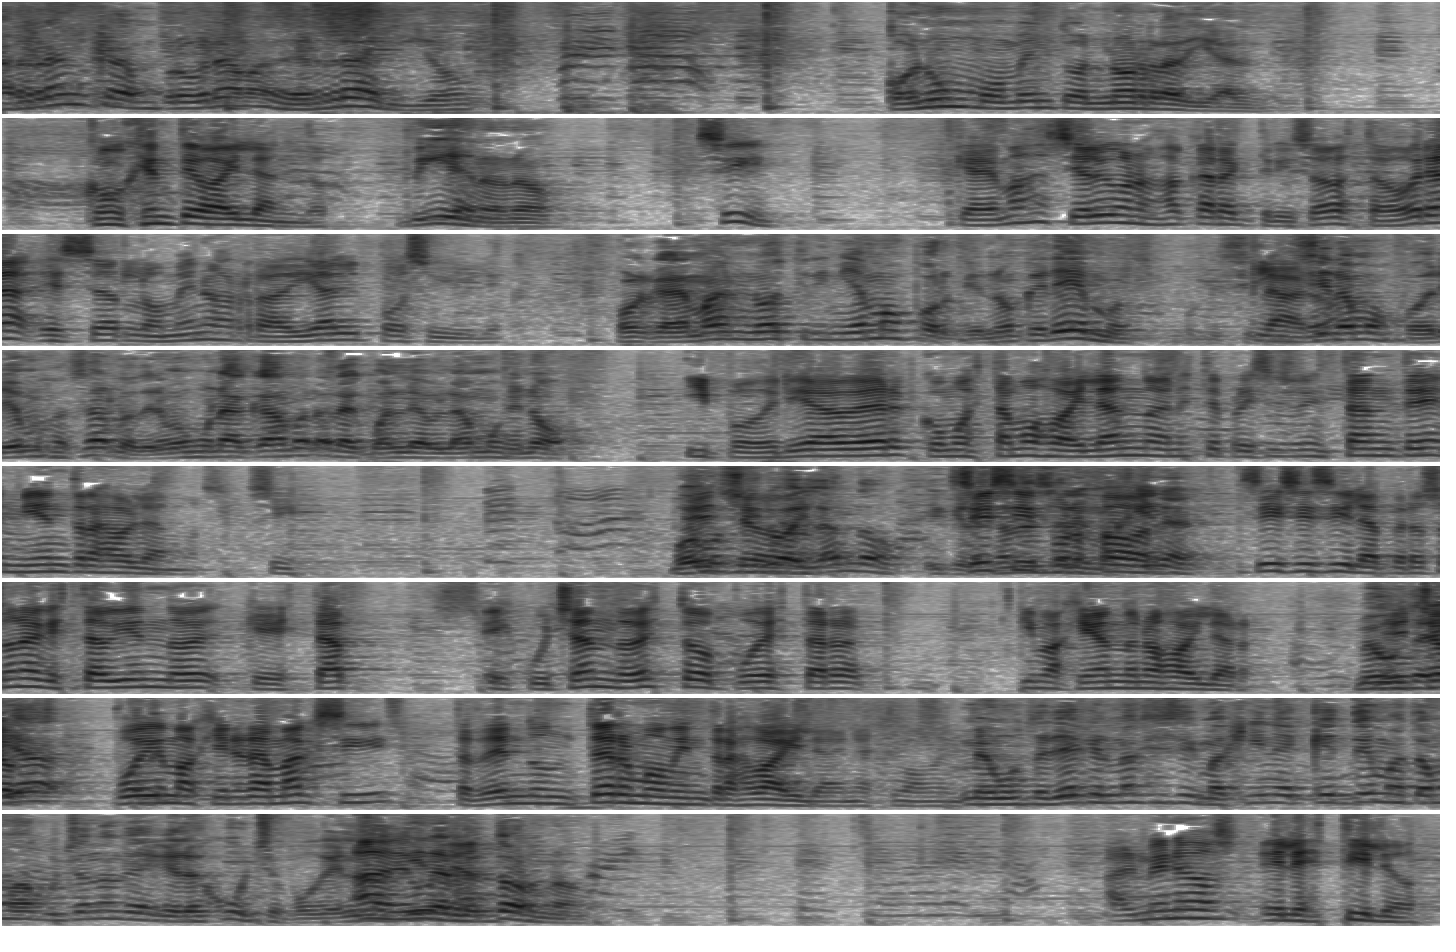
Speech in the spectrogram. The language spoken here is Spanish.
arranca un programa de radio con un momento no radial. Con gente bailando. ¿Bien o no? Sí. Que además, si algo nos ha caracterizado hasta ahora, es ser lo menos radial posible. Porque además no streameamos porque no queremos. Porque si Claro. quisiéramos podríamos hacerlo. Tenemos una cámara a la cual le hablamos en off. Y podría ver cómo estamos bailando en este preciso instante mientras hablamos. Sí. ¿Podemos De ir hecho- bailando? Y que sí, sí, por favor. Sí, sí, sí. La persona que está viendo, que está escuchando esto puede estar imaginándonos bailar. Me de gustaría- hecho, puede imaginar a Maxi trayendo un termo mientras baila en este momento. Me gustaría que el Maxi se imagine qué tema estamos escuchando antes de que lo escuche, porque él Ah, no de tiene retorno. Al menos el estilo.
